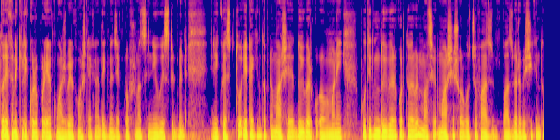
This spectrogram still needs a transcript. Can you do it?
তো এখানে ক্লিক করার পর এরকম আসবে। এরকম আসলে এখানে দেখবেন যে একটা অপশন আছে নিউ স্টেটমেন্ট রিকোয়েস্ট তো এটা কিন্তু আপনি মাসে দুইবার মানে প্রতিদিন দুইবার করতে পারবেন। মাসে মাসে সর্বোচ্চ পাঁচ, পাঁচবারের বেশি কিন্তু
